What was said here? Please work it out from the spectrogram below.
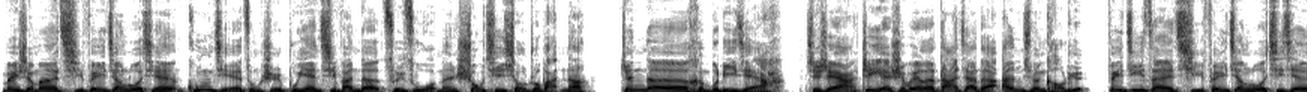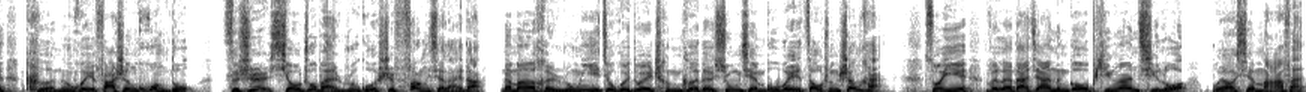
为什么起飞降落前，空姐总是不厌其烦地催促我们收起小桌板呢？真的很不理解啊！其实呀，这也是为了大家的安全考虑。飞机在起飞降落期间可能会发生晃动，此时小桌板如果是放下来的，那么很容易就会对乘客的胸前部位造成伤害。所以，为了大家能够平安起落，不要嫌麻烦，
